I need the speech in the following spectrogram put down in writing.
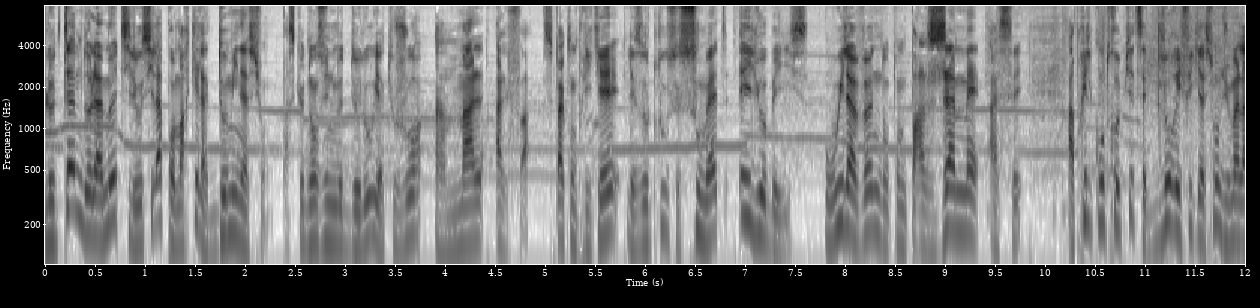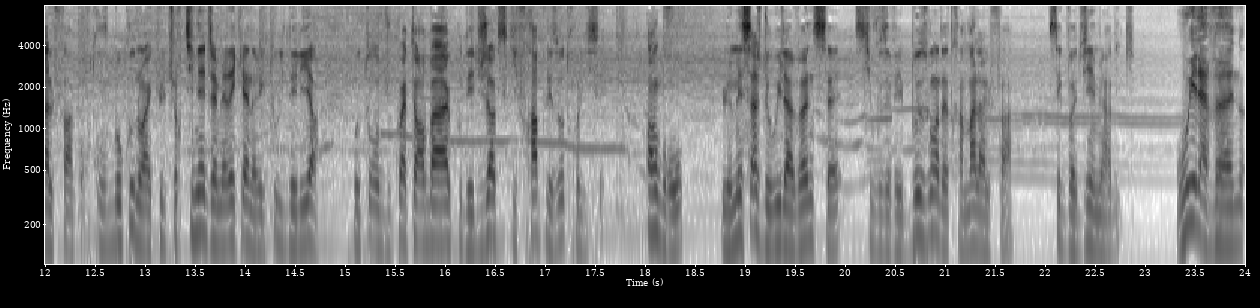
Le thème de la meute, il est aussi là pour marquer la domination, parce que dans une meute de loups, il y a toujours un mâle alpha. C'est pas compliqué, les autres loups se soumettent et lui obéissent. Will Haven, dont on ne parle jamais assez, a pris le contre-pied de cette glorification du mâle alpha, qu'on retrouve beaucoup dans la culture teenage américaine avec tout le délire autour du quarterback ou des jocks qui frappent les autres au lycée. En gros, le message de Will Haven, c'est si vous avez besoin d'être un mâle alpha, c'est que votre vie est merdique. Will Haven,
